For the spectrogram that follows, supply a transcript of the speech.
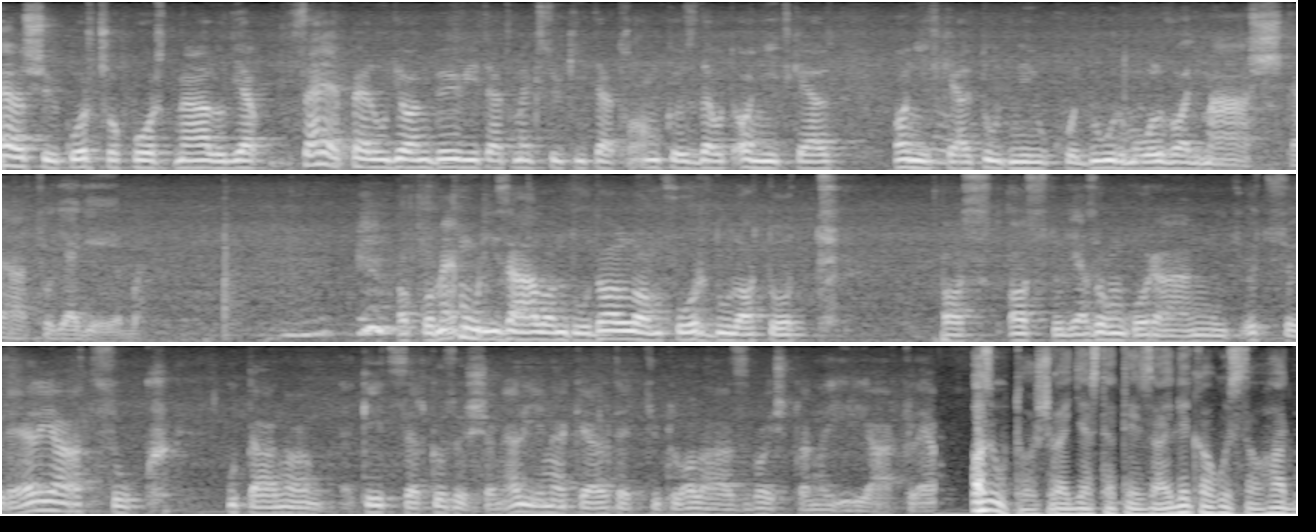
első korcsoportnál ugye szerepel ugyan bővített, megszűkített hangköz, de ott annyit kell, annyit kell tudniuk, hogy durmol vagy más, tehát hogy egyéb. Akkor memorizálandó dallamfordulatot, azt, azt ugye zongorán úgy ötször eljátszuk, utána kétszer közösen elénekeltetjük lalázva, és utána írják le. Az utolsó egyeztetés zajlik a 23.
